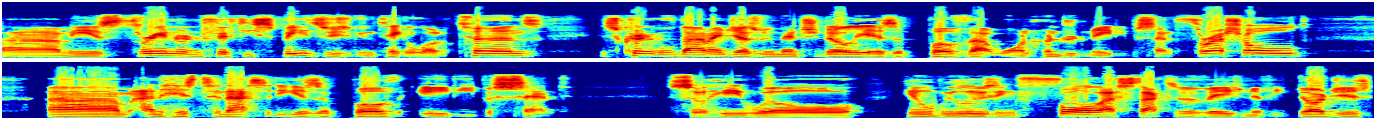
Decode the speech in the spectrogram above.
Um, he has 350 speed, so going to take a lot of turns. His critical damage, as we mentioned earlier, is above that 180% threshold, um, and his tenacity is above 80%. So he will he will be losing four less stacks of evasion if he dodges.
